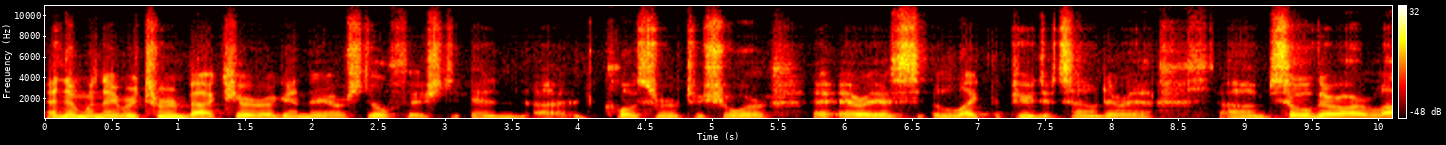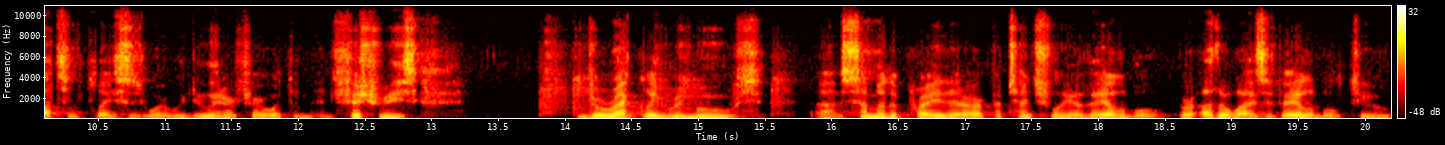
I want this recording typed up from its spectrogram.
And then when they return back here, again, they are still fished in uh, closer to shore uh, areas like the Puget Sound area. Um, so there are lots of places where we do interfere with them, and fisheries directly removes uh, some of the prey that are potentially available or otherwise available to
